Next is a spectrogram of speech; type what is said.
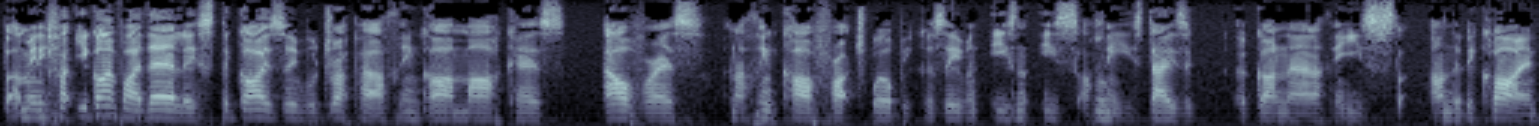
but I mean, if you're going by their list, the guys who will drop out, I think, are Marquez, Alvarez, and I think Carl Froch will because even he's, he's I think his days are, are gone now, and I think he's on the decline.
